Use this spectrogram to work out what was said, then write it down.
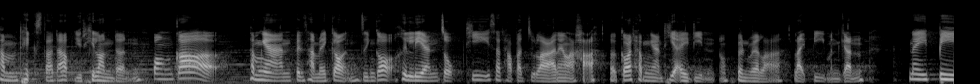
ทำเทคสตาร์ทอัพอยู่ที่ลอนดอน ปองก็ทำงานเป็นสถาปนิกก่อน จริงก็คือเรียนจบที่สถาปัตจุฬาเนี่ยแหละค่ะ แล้วก็ทำงานที่ไอดินเป็นเวลาหลายปีเหมือนกัน ในปี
